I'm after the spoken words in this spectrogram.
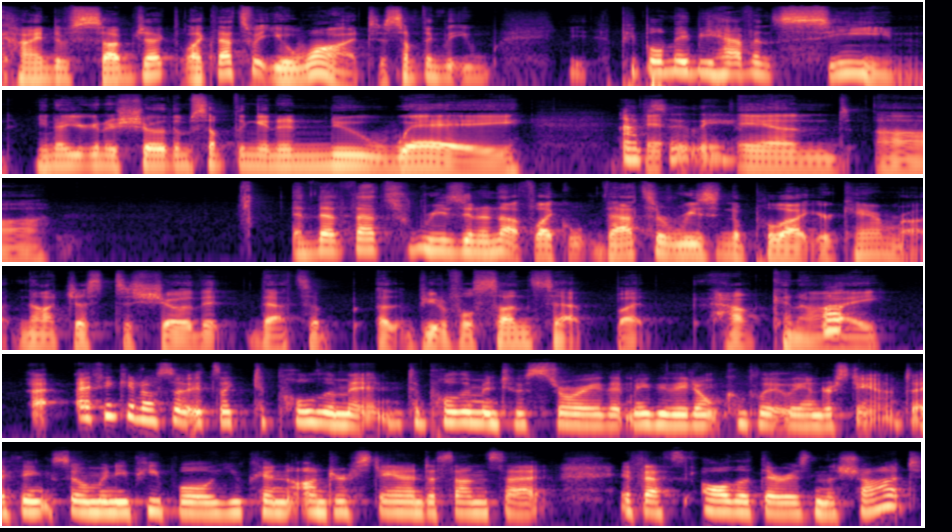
kind of subject, like that's what you want. Is something that you people maybe haven't seen. You know, you're going to show them something in a new way Absolutely. and uh and that that's reason enough like that's a reason to pull out your camera not just to show that that's a, a beautiful sunset but how can i I- I think it also it's like to pull them in, to pull them into a story that maybe they don't completely understand. I think so many people you can understand a sunset if that's all that there is in the shot.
